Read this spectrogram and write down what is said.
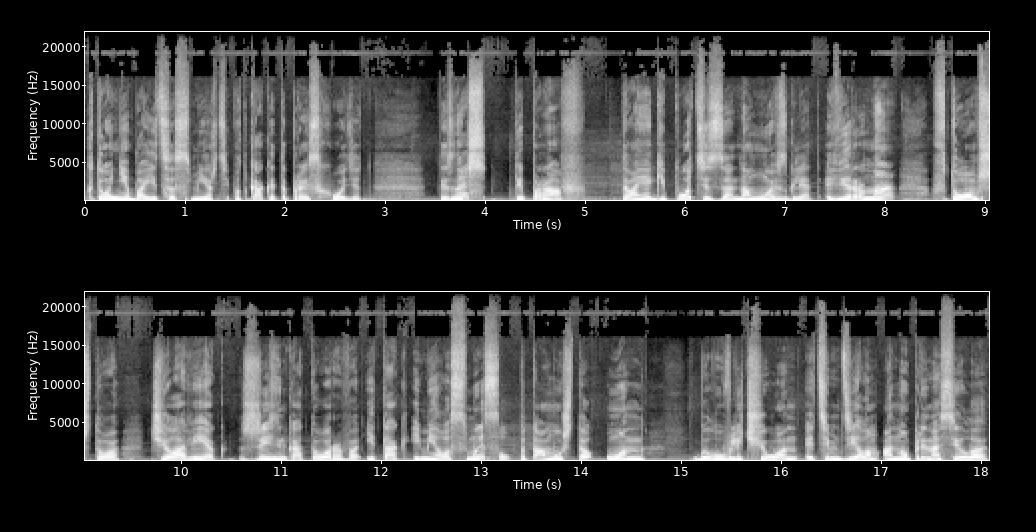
Кто не боится смерти? Вот как это происходит? Ты знаешь, ты прав. Твоя гипотеза, на мой взгляд, верна в том, что человек, жизнь которого и так имела смысл, потому что он был увлечен этим делом, оно приносило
